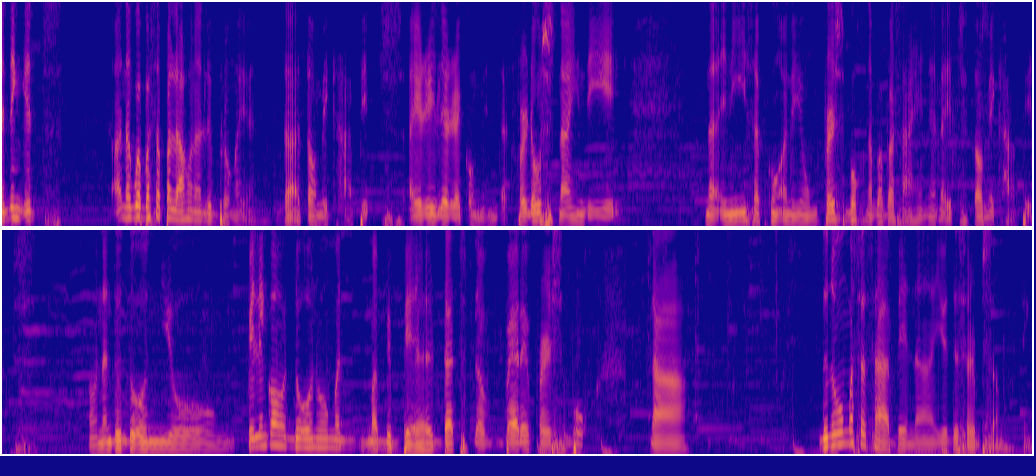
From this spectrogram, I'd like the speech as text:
I think it's ah, nagbabasa pala ako ng libro ngayon, The Atomic Habits. I really recommend that. For those na hindi na iniisip kung ano yung first book na babasahin nila, it's Atomic Habits. No, nandun doon yung feeling ko doon mo mabibuild. That's the very first book na doon mo masasabi na you deserve something.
